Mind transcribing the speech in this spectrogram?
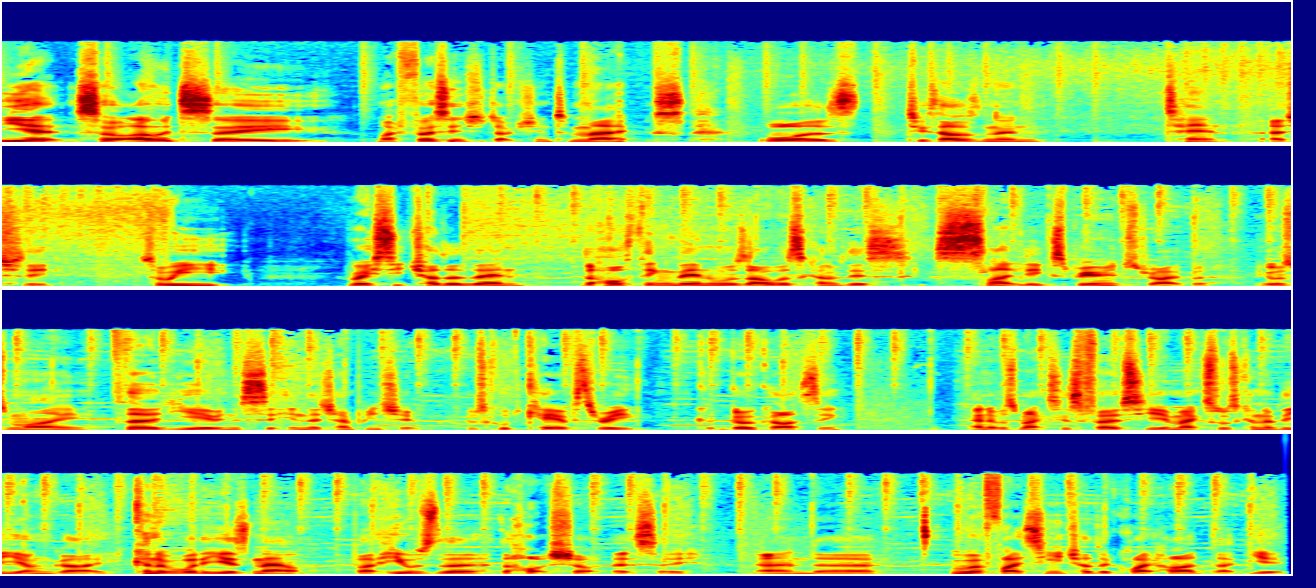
Yeah, so I would say my first introduction to Max was 2010, actually. So we raced each other then. The whole thing then was I was kind of this slightly experienced driver. It was my third year in the in the championship. It was called KF3 go karting, and it was Max's first year. Max was kind of the young guy, kind of what he is now, but he was the the hot shot, let's say. And uh, we were fighting each other quite hard that year.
